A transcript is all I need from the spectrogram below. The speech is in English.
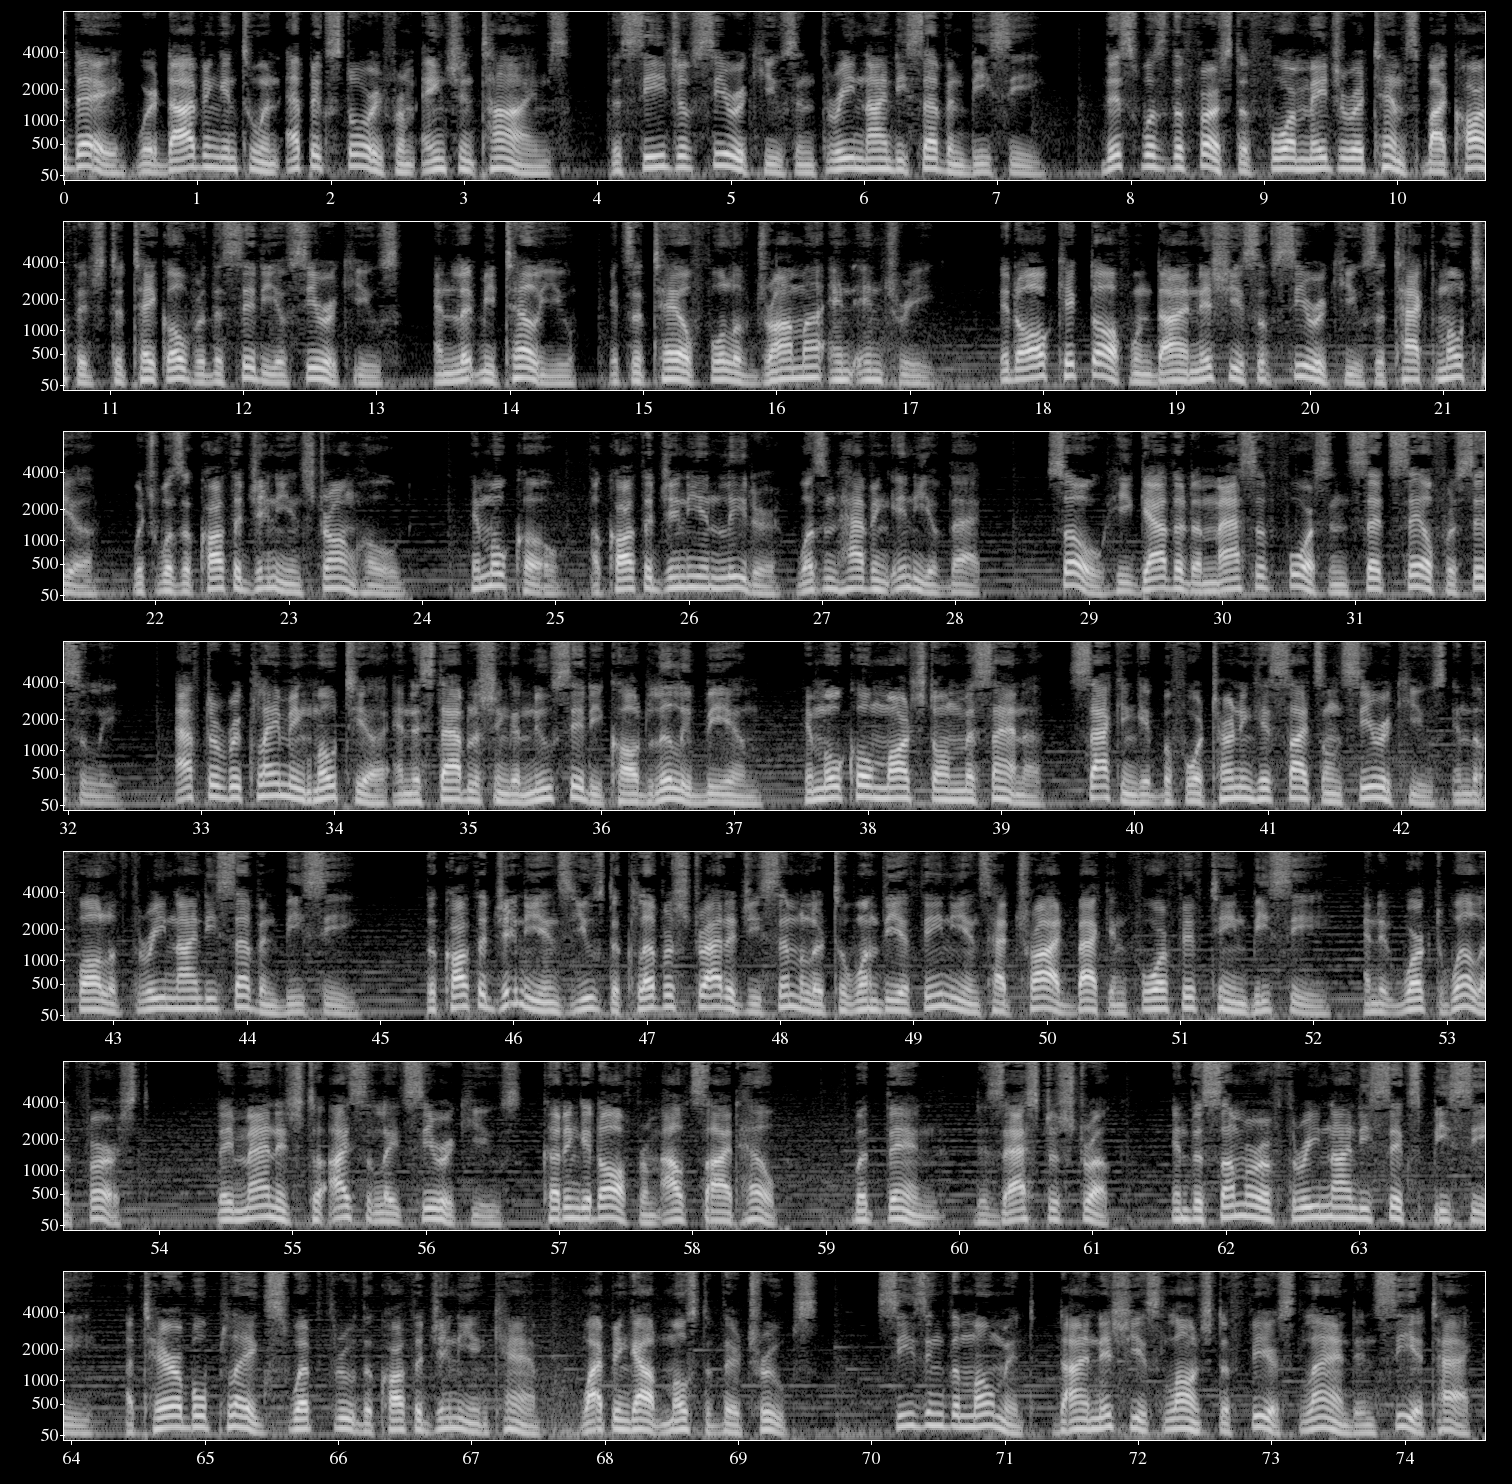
Today, we're diving into an epic story from ancient times, the Siege of Syracuse in 397 BC. This was the first of four major attempts by Carthage to take over the city of Syracuse, and let me tell you, it's a tale full of drama and intrigue. It all kicked off when Dionysius of Syracuse attacked Motia, which was a Carthaginian stronghold. Himilco, a Carthaginian leader, wasn't having any of that. So he gathered a massive force and set sail for Sicily. After reclaiming Motia and establishing a new city called Lilybaeum, Himilco marched on Messana, sacking it before turning his sights on Syracuse in the fall of 397 BC. The Carthaginians used a clever strategy similar to one the Athenians had tried back in 415 BC, and it worked well at first. They managed to isolate Syracuse, cutting it off from outside help. But then, disaster struck. In the summer of 396 BC, a terrible plague swept through the Carthaginian camp, wiping out most of their troops. Seizing the moment, Dionysius launched a fierce land and sea attack.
